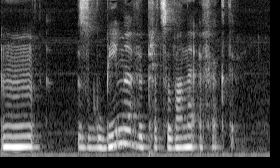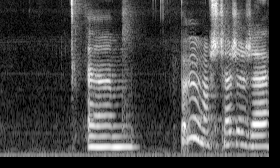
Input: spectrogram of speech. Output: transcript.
mm, zgubimy wypracowane efekty. Um, powiem Wam szczerze, że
